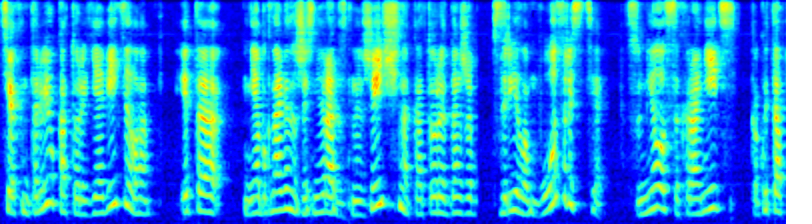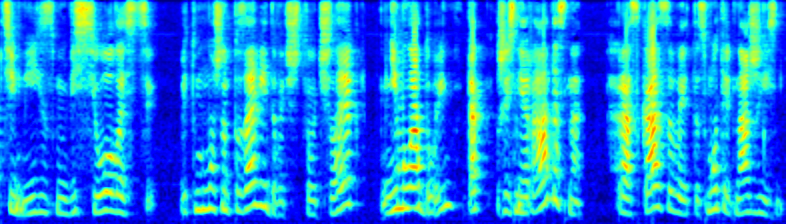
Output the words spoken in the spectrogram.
Тех интервью, которые я видела, это необыкновенно жизнерадостная женщина, которая даже в зрелом возрасте сумела сохранить какой-то оптимизм, веселость. Этому можно позавидовать, что человек не молодой, так жизнерадостно рассказывает и смотрит на жизнь.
